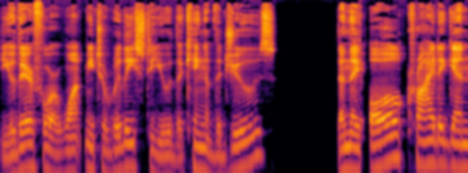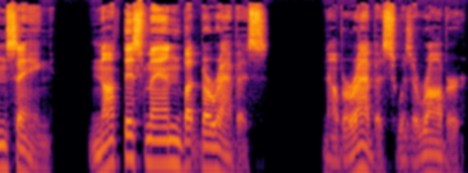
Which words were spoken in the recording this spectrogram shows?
Do you therefore want me to release to you the king of the Jews? Then they all cried again, saying, Not this man, but Barabbas. Now Barabbas was a robber.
